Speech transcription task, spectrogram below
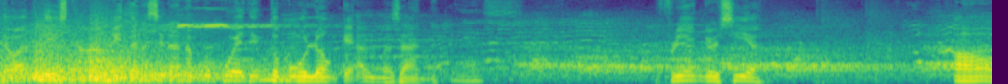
though, at least nakakita na sila na po pwedeng tumulong kay Almazan. yes. Frian Garcia. Oh.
